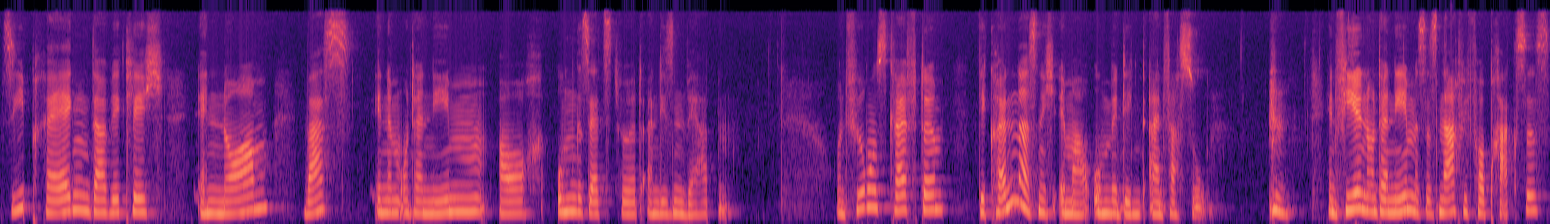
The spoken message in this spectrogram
sie prägen da wirklich enorm, was in einem Unternehmen auch umgesetzt wird an diesen Werten. Und Führungskräfte, die können das nicht immer unbedingt einfach so. In vielen Unternehmen ist es nach wie vor Praxis,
